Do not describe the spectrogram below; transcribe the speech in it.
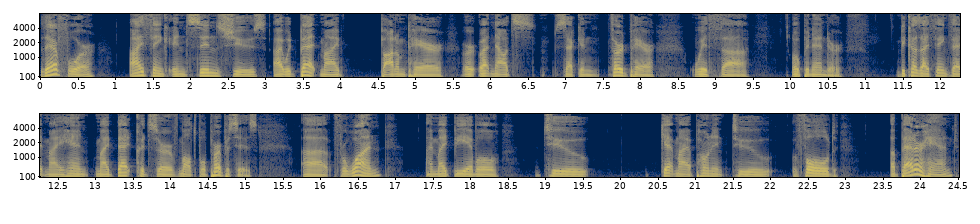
Therefore, I think in Cynn's shoes, I would bet my bottom pair, or well, now it's second, third pair with uh, open ender, because I think that my hand, my bet could serve multiple purposes. Uh, for one, I might be able to get my opponent to fold a better hand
